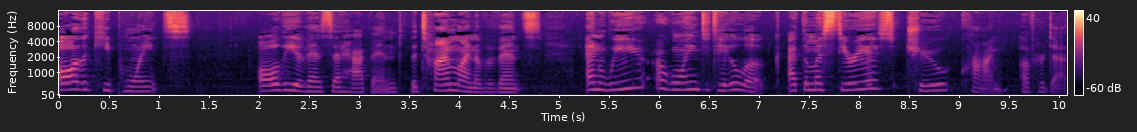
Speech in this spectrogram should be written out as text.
all the key points, all the events that happened, the timeline of events, and we are going to take a look at the mysterious true crime of her death.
